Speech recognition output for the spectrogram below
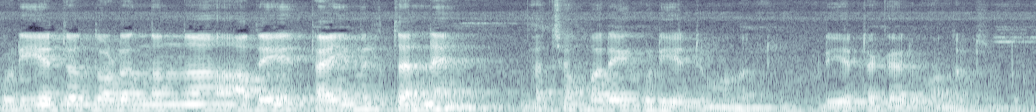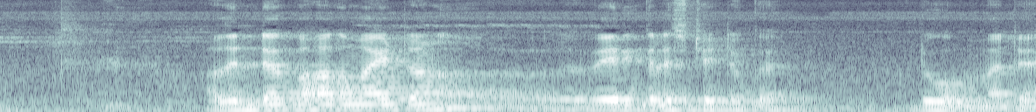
കുടിയേറ്റം തുടങ്ങുന്ന അതേ ടൈമിൽ തന്നെ തച്ചമ്പാറയും കുടിയേറ്റം വന്നിട്ടുണ്ട് കുടിയേറ്റക്കാർ വന്നിട്ടുണ്ട്. അതിന്റെ ഭാഗമായിട്ടാണ് വേരിങ്കൽ എസ്റ്റേറ്റൊക്കെ രൂപം മറ്റേ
